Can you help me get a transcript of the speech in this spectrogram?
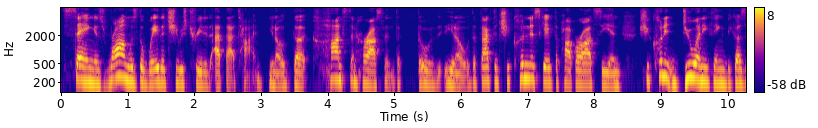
saying is wrong was the way that she was treated at that time. You know, the constant harassment, the the you know the fact that she couldn't escape the paparazzi and she couldn't do anything because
